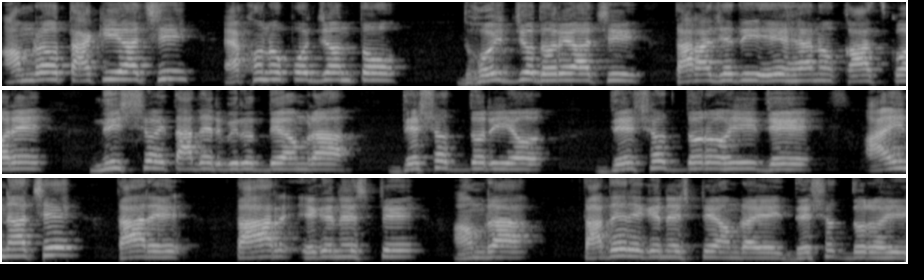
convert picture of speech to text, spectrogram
আমরাও তাকিয়ে আছি এখনও পর্যন্ত ধৈর্য ধরে আছি তারা যদি এ হেন কাজ করে নিশ্চয়ই তাদের বিরুদ্ধে আমরা দেশদ্রোহী দেশদ্রোহী যে আইন আছে তার তার এগেনেস্টে আমরা তাদের এগেনেস্টে আমরা এই দেশদ্রোহী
